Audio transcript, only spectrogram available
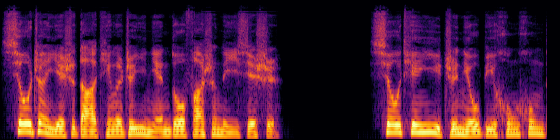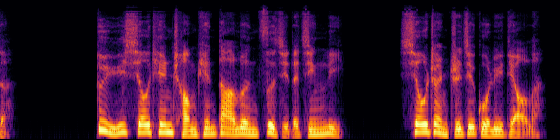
肖战也是打听了这一年多发生的一些事。萧天一直牛逼哄哄的，对于萧天长篇大论自己的经历，肖战直接过滤掉了。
